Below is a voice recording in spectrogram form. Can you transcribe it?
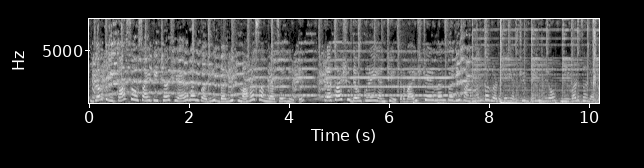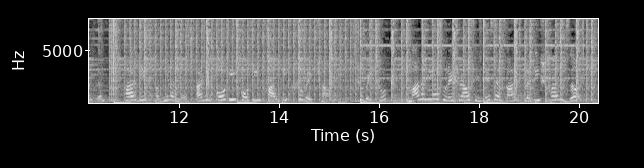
जत विकास सोसायटीच्या चेअरमनपदी दलित महासंघाचे नेते प्रकाश देवकुळे यांची तर व्हाईस चेअरमनपदी हनुमंत गडदे यांची बिनविरोध निवड झाल्याबद्दल हार्दिक अभिनंदन आणि कोटी कोटी हार्दिक शुभेच्छा. शुभेच्छो. माननीय सुरेशराव शिंदे सरकार प्रतिष्ठान जत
